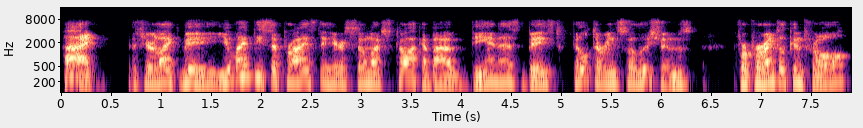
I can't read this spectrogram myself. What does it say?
Hi, if you're like me, you might be surprised to hear so much talk about DNS-based filtering solutions for parental control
